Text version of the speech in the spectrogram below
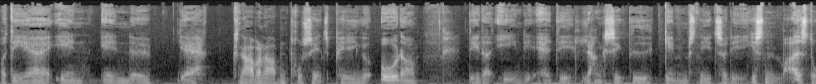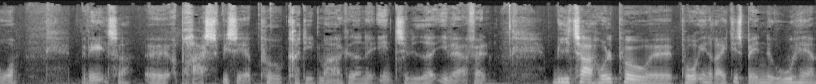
og det er en, en øh, ja, knap og en procents penge under det, der egentlig er det langsigtede gennemsnit. Så det er ikke sådan meget store bevægelser øh, og pres, vi ser på kreditmarkederne indtil videre i hvert fald. Vi tager hul på, øh, på en rigtig spændende uge her.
